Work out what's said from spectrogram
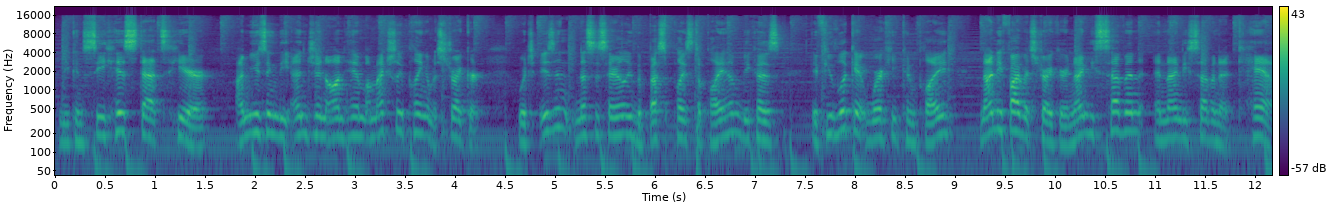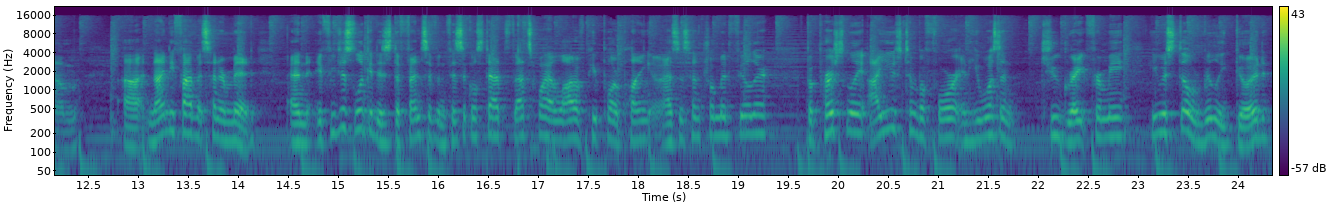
and you can see his stats here. I'm using the engine on him, I'm actually playing him a striker which isn't necessarily the best place to play him because if you look at where he can play, 95 at striker, 97 and 97 at cam, uh, 95 at center mid. And if you just look at his defensive and physical stats, that's why a lot of people are playing him as a central midfielder. But personally, I used him before and he wasn't too great for me. He was still really good,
